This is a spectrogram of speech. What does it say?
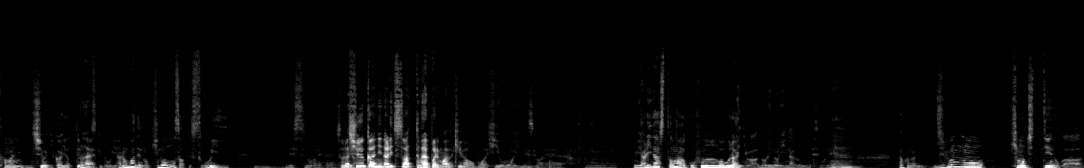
たまに週2回やってるんですけど、はい、やるまでの気の重さってすごいですよね。それは習慣になりつつあってもやっぱりまだ気が重い。気重いですよね。うん、やり出すとまあ5分後ぐらいにはノリノリになるんですよね。うん、だから自分の気持ちっていうのが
